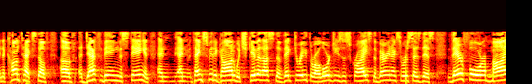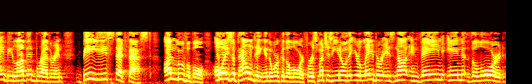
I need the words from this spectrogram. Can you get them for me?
in the context of, of death being the sting, and, and, and thanks be to God which giveth us the victory through our Lord Jesus Christ, the very next verse says this, Therefore, my beloved brethren, be ye steadfast, unmovable, always abounding in the work of the Lord, for as much as ye know that your labor is not in vain in the Lord.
